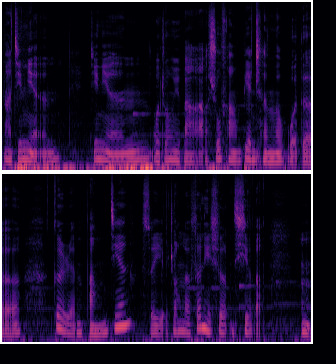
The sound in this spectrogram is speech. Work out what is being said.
那今年，今年我终于把书房变成了我的个人房间，所以也装了分离式冷气了。嗯，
